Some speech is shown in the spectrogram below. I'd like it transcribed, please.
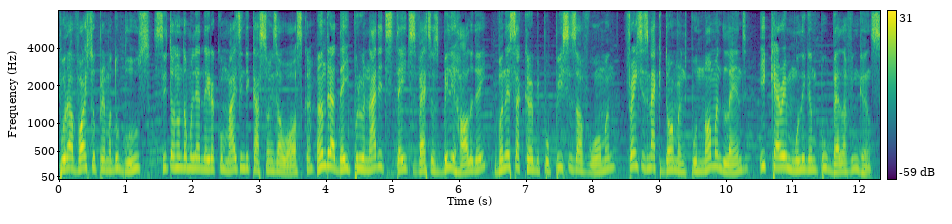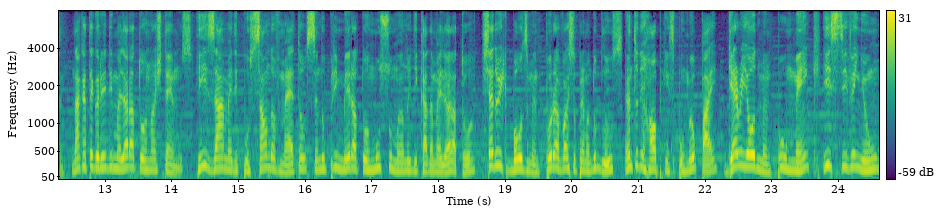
por A Voz Suprema do Blues, se tornando a mulher negra com mais indicações ao Oscar, Andra Day por United States vs Billie Holiday, Vanessa Kirby por Pieces of Woman, Francis McDormand por Nomadland. E Carey Mulligan por Bela Vingança. Na categoria de Melhor Ator nós temos Riz Ahmed por Sound of Metal, sendo o primeiro ator muçulmano indicado a melhor ator, Chadwick Boseman por A Voz Suprema do Blues, Anthony Hopkins por Meu Pai, Gary Oldman por Mank e Steven Yeun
